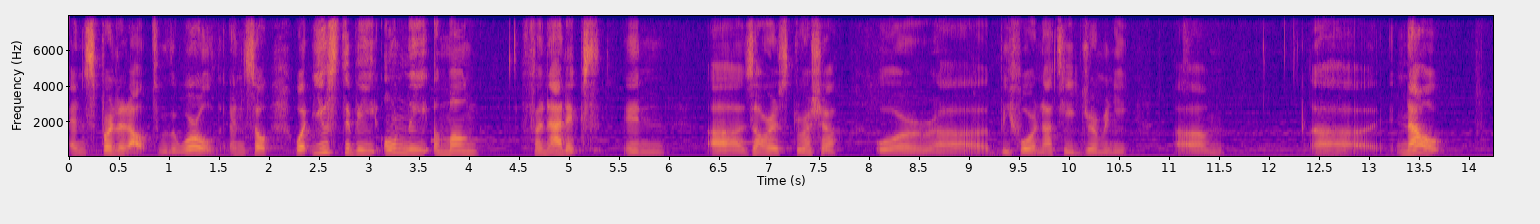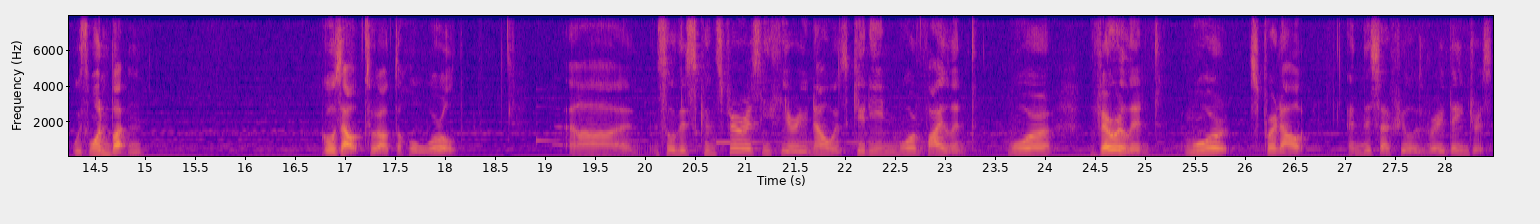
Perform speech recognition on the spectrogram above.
and spread it out through the world. And so what used to be only among fanatics in uh, Tsarist Russia or uh, before Nazi Germany um, uh, now with one button goes out throughout the whole world. Uh, so this conspiracy theory now is getting more violent, more virulent more spread out. And this I feel is very dangerous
